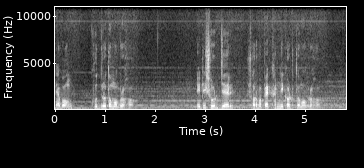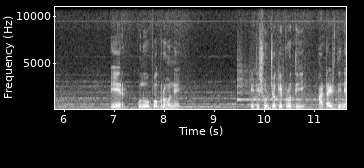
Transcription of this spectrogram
এবং ক্ষুদ্রতম গ্রহ। এটি সূর্যের সর্বাপেক্ষা নিকটতম গ্রহ। এর কোনো উপগ্রহ নেই। এটি সূর্যকে প্রতি আটাইশ দিনে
